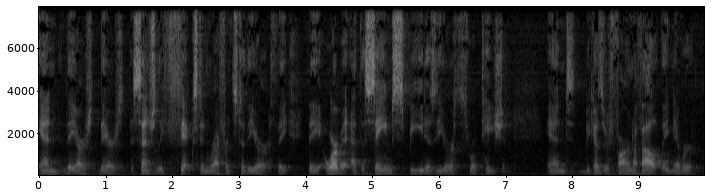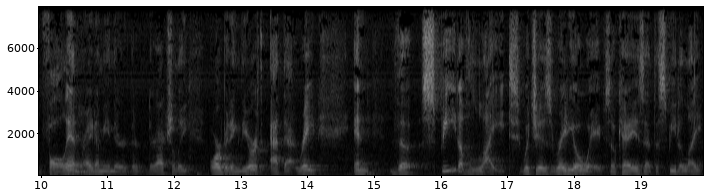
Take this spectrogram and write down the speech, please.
and they are they are essentially fixed in reference to the Earth. They they orbit at the same speed as the Earth's rotation, and because they're far enough out, they never fall in. Right? I mean, they're they're they're actually orbiting the Earth at that rate, and the speed of light, which is radio waves, okay, is at the speed of light.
